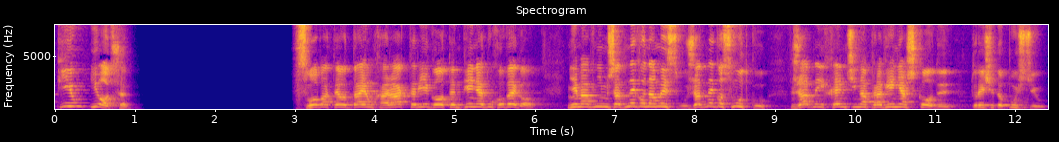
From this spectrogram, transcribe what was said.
pił i odszedł. Słowa te oddają charakter jego otępienia duchowego. Nie ma w nim żadnego namysłu, żadnego smutku, żadnej chęci naprawienia szkody, której się dopuścił.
